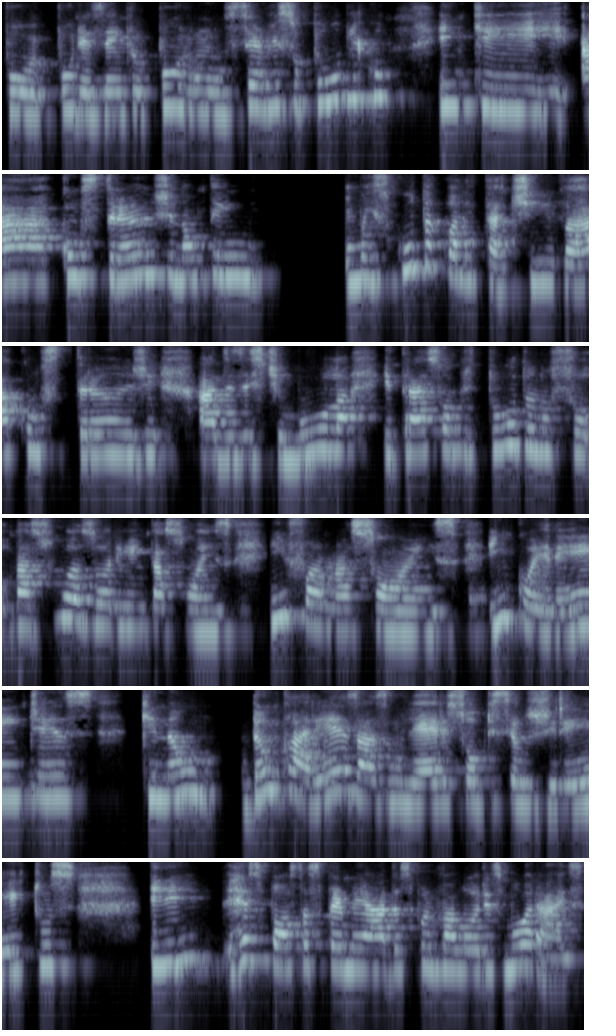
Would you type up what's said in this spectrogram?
por, por exemplo, por um serviço público em que a constrange, não tem uma escuta qualitativa, a constrange, a desestimula e traz, sobretudo, no, nas suas orientações, informações incoerentes, que não dão clareza às mulheres sobre seus direitos, e respostas permeadas por valores morais,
